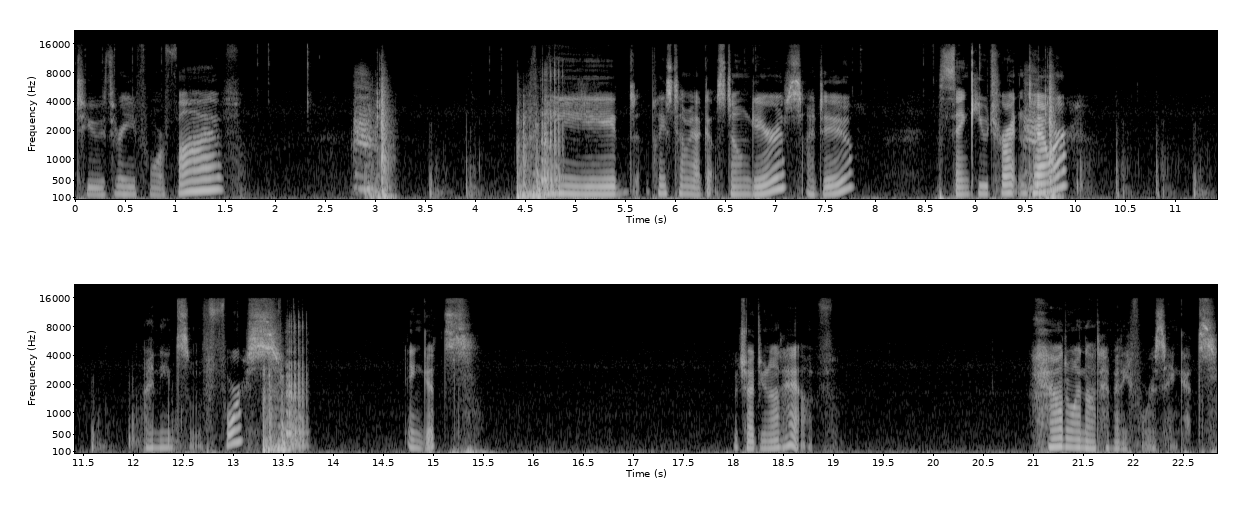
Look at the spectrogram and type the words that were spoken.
Two, three, four, five. Need... Please tell me I got stone gears. I do. Thank you, Triton Tower. I need some force ingots, which I do not have. How do I not have any force ingots?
